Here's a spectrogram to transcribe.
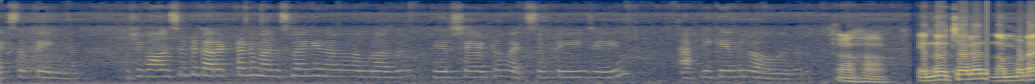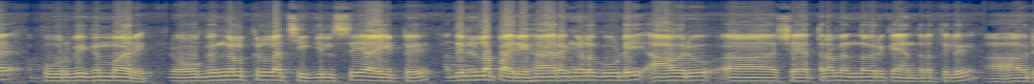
അക്സെപ്റ്റ് ചെയ്യില്ല. പക്ഷെ കോൺസെപ്റ്റ് കറക്റ്റായിട്ട് മനസ്സിലാക്കി തന്നെ നമ്മളത് തീർച്ചയായിട്ടും അക്സെപ്റ്റ് ചെയ്യുകയും ചെയ്യും. എന്ന് വെച്ചാൽ നമ്മുടെ പൂർവികന്മാര് രോഗങ്ങൾക്കുള്ള ചികിത്സയായിട്ട് അതിനുള്ള പരിഹാരങ്ങൾ കൂടി ആ ഒരു ക്ഷേത്രം എന്ന ഒരു കേന്ദ്രത്തിൽ അവർ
